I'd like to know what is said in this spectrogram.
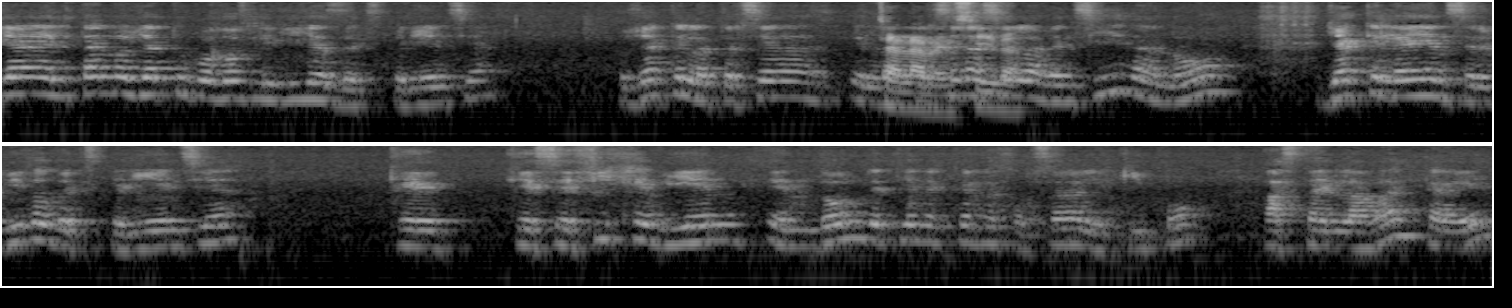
ya el Tano ya tuvo dos liguillas de experiencia, pues ya que la tercera, Sea la la tercera vencida. sea la vencida, ¿no? Ya que le hayan servido de experiencia, que, que se fije bien en dónde tiene que reforzar al equipo, hasta en la banca, ¿eh?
